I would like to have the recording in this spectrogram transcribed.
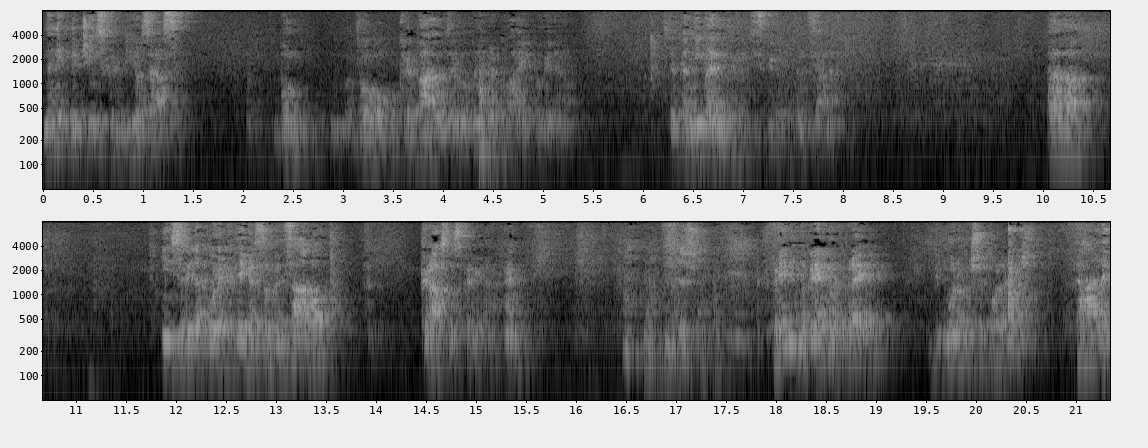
na nek način skrbijo zase. Bom v oklepaju oziroma v narekovaji povedano. Svetka, nimajo integracijskega potencijala. Uh, in seveda, poleg tega so med sabo krasno skrbjene. Preden pa gremo naprej, bi moral še tole reči. Tale,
